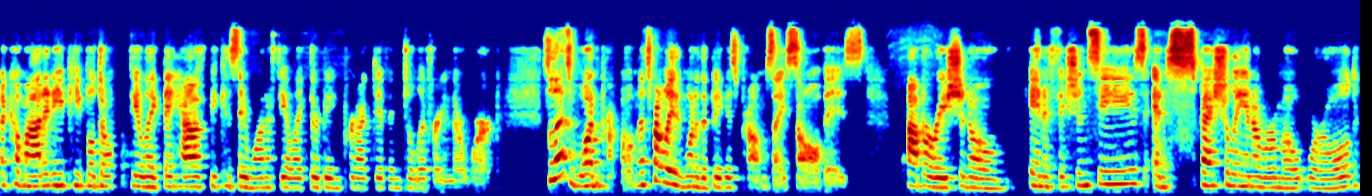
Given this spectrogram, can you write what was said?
a commodity people don't feel like they have because they want to feel like they're being productive and delivering their work so that's one problem. That's probably one of the biggest problems i solve is operational inefficiencies and especially in a remote world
